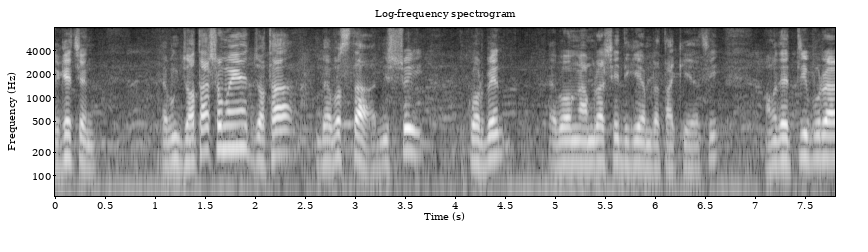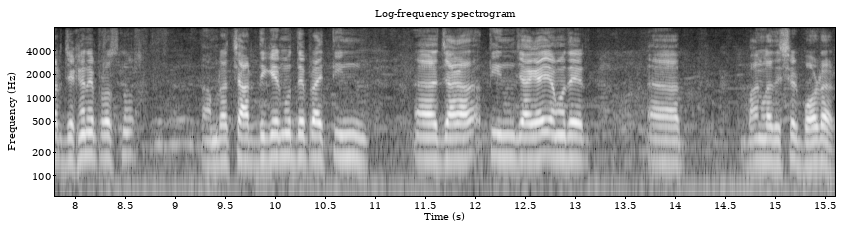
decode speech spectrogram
রেখেছেন এবং যথাসময়ে যথা ব্যবস্থা নিশ্চয়ই করবেন এবং আমরা সেদিকে আমরা তাকিয়ে আছি। আমাদের ত্রিপুরার যেখানে প্রশ্ন, আমরা চার দিকের মধ্যে প্রায় তিন জায়গা, তিন জায়গায় আমাদের বাংলাদেশের বর্ডার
